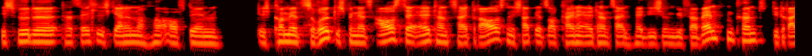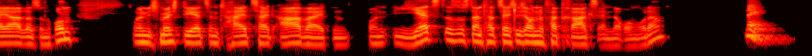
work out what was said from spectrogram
Ich würde tatsächlich gerne nochmal auf den, ich komme jetzt zurück, ich bin jetzt aus der Elternzeit draußen, ich habe jetzt auch keine Elternzeit mehr, die ich irgendwie verwenden könnte. Die drei Jahre sind rum und ich möchte jetzt in Teilzeit arbeiten. Und jetzt ist es dann tatsächlich auch eine Vertragsänderung, oder? Nein,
